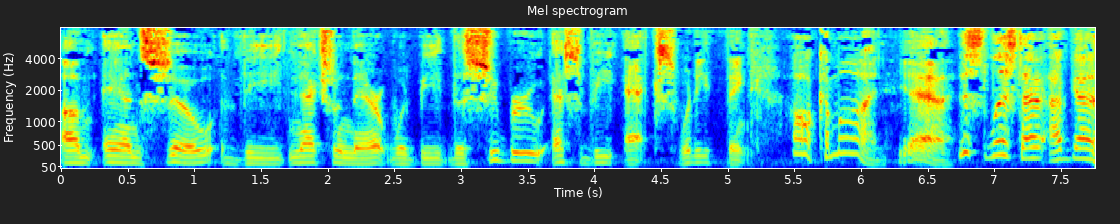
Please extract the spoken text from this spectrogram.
Um, and so the next one there would be the Subaru SVX. What do you think? Oh, come on. Yeah. This list, I, I've got,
